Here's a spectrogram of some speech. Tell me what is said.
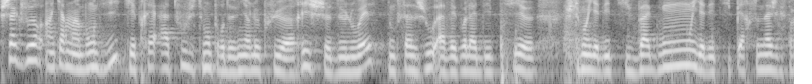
Chaque joueur incarne un bandit qui est prêt à tout justement pour devenir le plus riche de l'Ouest. Donc ça se joue avec voilà des petits, justement il y a des petits il y a des petits personnages, etc.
